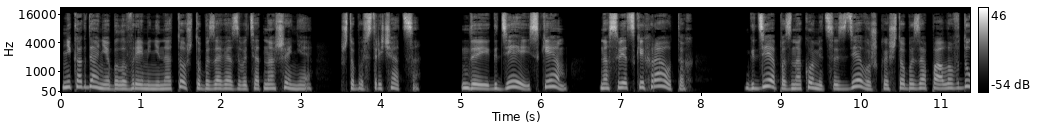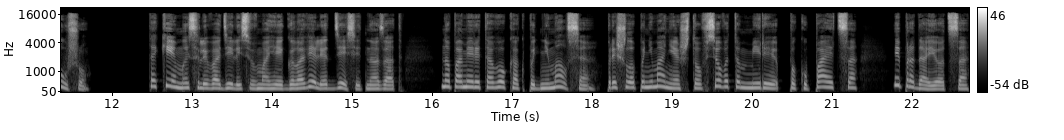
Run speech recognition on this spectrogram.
Никогда не было времени на то, чтобы завязывать отношения, чтобы встречаться. Да и где и с кем? На светских раутах. Где познакомиться с девушкой, чтобы запала в душу? Такие мысли водились в моей голове лет десять назад, но по мере того, как поднимался, пришло понимание, что все в этом мире покупается и продается.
